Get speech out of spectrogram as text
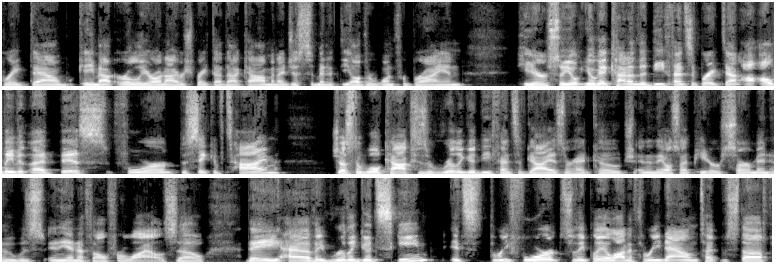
breakdown came out earlier on IrishBreakdown.com, and I just submitted the other one for Brian here. So you'll you'll get kind of the defensive breakdown. I'll, I'll leave it at this for the sake of time. Justin Wilcox is a really good defensive guy as their head coach, and then they also have Peter Sirmon, who was in the NFL for a while. So they have a really good scheme. It's three four, so they play a lot of three down type of stuff.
